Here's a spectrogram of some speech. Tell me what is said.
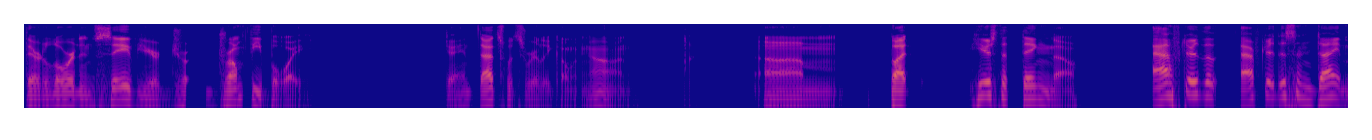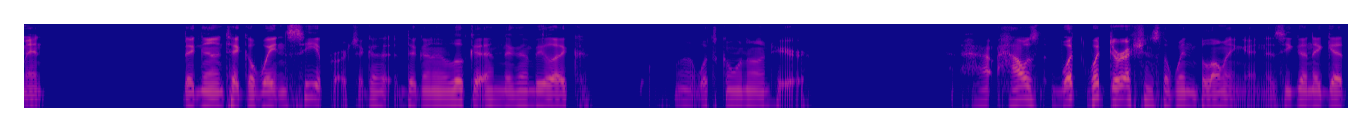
their Lord and Savior, Dr- Drumpfy Boy. Okay, that's what's really going on. Um, but here's the thing, though. After the after this indictment, they're gonna take a wait and see approach. They're gonna they're gonna look at and they're gonna be like, what's going on here? How, how's what what direction's the wind blowing in? Is he gonna get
